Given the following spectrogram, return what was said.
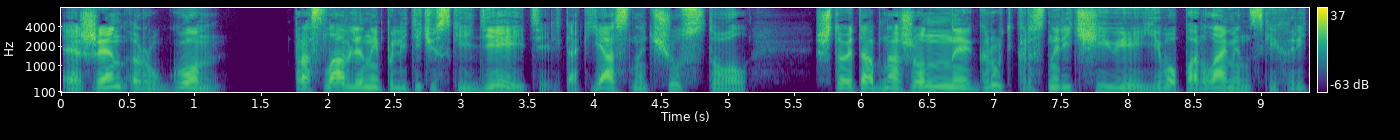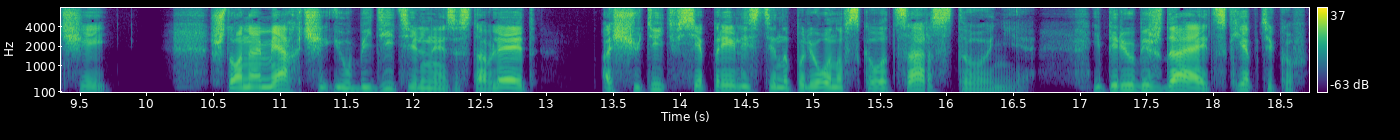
Эжен Ругон, прославленный политический деятель, так ясно чувствовал, что эта обнаженная грудь красноречивее его парламентских речей, что она мягче и убедительнее заставляет ощутить все прелести наполеоновского царствования и переубеждает скептиков,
